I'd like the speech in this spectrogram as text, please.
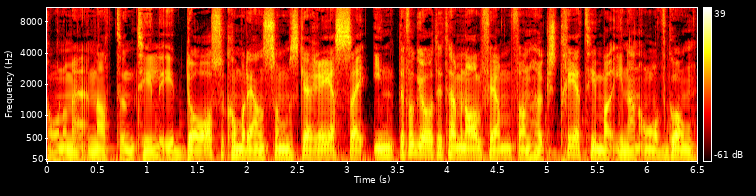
Från och med natten till idag så kommer den som ska resa inte få gå till terminal 5 förrän högst tre timmar innan avgång.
